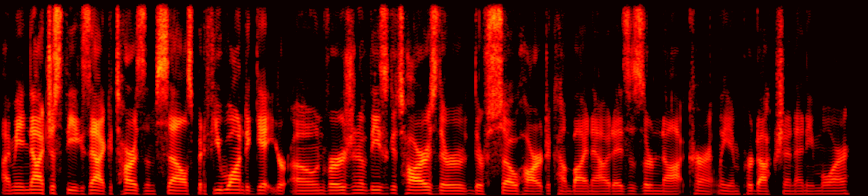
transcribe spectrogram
I mean, not just the exact guitars themselves, but if you wanted to get your own version of these guitars, they're they're so hard to come by nowadays as they're not currently in production anymore.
